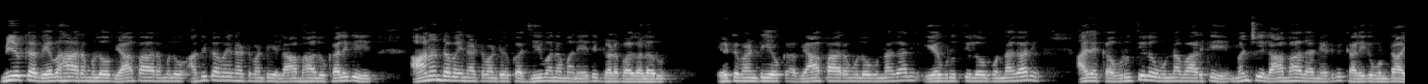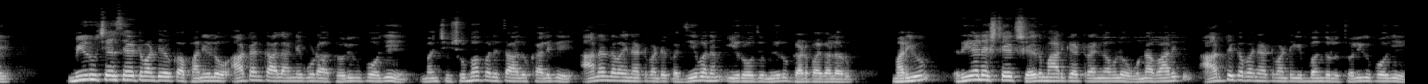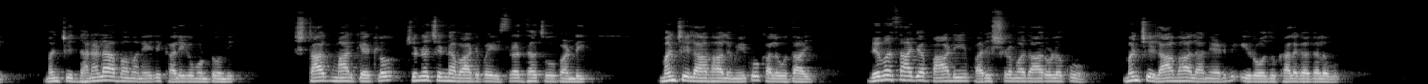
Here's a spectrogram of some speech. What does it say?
మీ యొక్క వ్యవహారములో వ్యాపారములో అధికమైనటువంటి లాభాలు కలిగి ఆనందమైనటువంటి ఒక జీవనం అనేది గడపగలరు. ఎటువంటి యొక్క వ్యాపారములో ఉన్నా కానీ ఏ వృత్తిలో ఉన్నా కానీ ఆ యొక్క వృత్తిలో ఉన్నవారికి మంచి లాభాలు అనేటివి కలిగి ఉంటాయి. మీరు చేసేటువంటి ఒక పనిలో ఆటంకాలన్నీ కూడా తొలగిపోయి మంచి శుభ ఫలితాలు కలిగి ఆనందమైనటువంటి ఒక జీవనం ఈరోజు మీరు గడపగలరు. మరియు రియల్ ఎస్టేట్ షేర్ మార్కెట్ రంగంలో ఉన్నవారికి ఆర్థికమైనటువంటి ఇబ్బందులు తొలగిపోయి మంచి ధనలాభం అనేది కలిగి ఉంటుంది. స్టాక్ మార్కెట్లో చిన్న చిన్న వాటిపై శ్రద్ధ చూపండి. మంచి లాభాలు మీకు కలుగుతాయి. వ్యవసాయ పాడి పరిశ్రమదారులకు మంచి లాభాలు అనేటివి ఈరోజు కలగగలవు.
